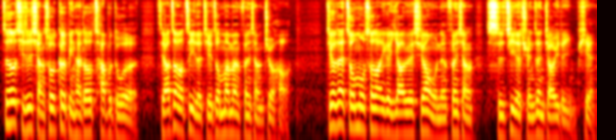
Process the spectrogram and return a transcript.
这时候其实想说各平台都差不多了，只要照着自己的节奏慢慢分享就好。结果在周末收到一个邀约，希望我能分享实际的权证交易的影片。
